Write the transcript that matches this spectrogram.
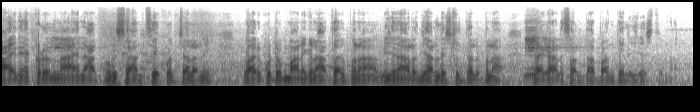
ఆయన ఎక్కడున్నా ఆయన ఆత్మకు శాంతి చేకూర్చాలని వారి కుటుంబానికి నా తరపున విజయనగరం జర్నలిస్టుల తరపున ప్రగాఢ సంతాపాన్ని తెలియజేస్తున్నాను.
